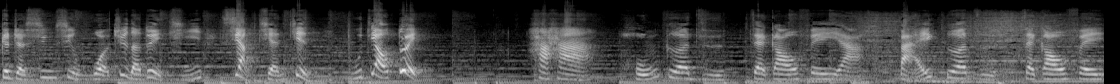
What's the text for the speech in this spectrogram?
跟着星星火炬的队旗向前进，不掉队。哈哈，红鸽子在高飞呀，白鸽子在高飞，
